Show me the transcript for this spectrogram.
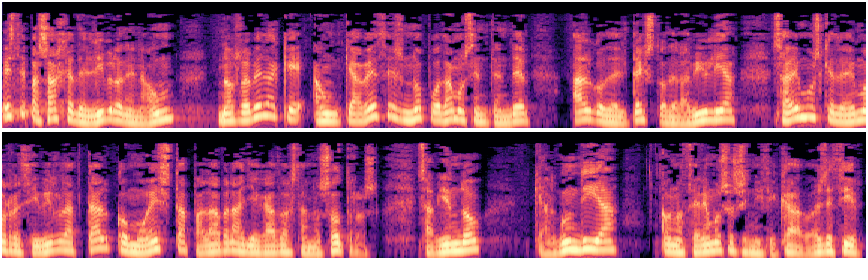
Este pasaje del libro de Nahum nos revela que, aunque a veces no podamos entender algo del texto de la Biblia, sabemos que debemos recibirla tal como esta palabra ha llegado hasta nosotros, sabiendo que algún día conoceremos su significado, es decir,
